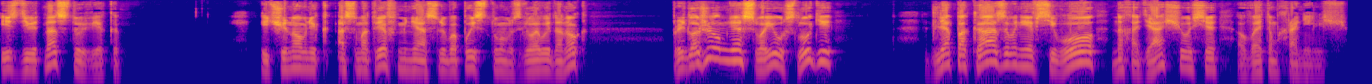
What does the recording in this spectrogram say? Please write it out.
из девятнадцатого века. И чиновник, осмотрев меня с любопытством с головы до ног, предложил мне свои услуги для показывания всего находящегося в этом хранилище.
